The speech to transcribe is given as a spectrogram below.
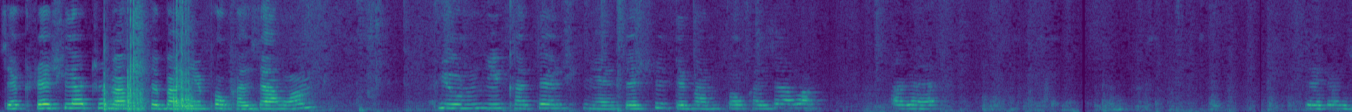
Zakreślaczy Wam chyba nie pokazałam. Piórnika też nie, zeszyty Wam pokazałam, ale teraz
